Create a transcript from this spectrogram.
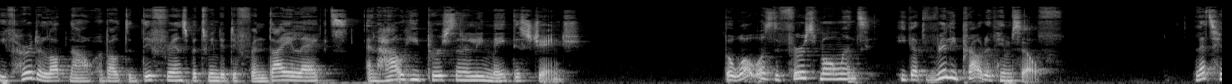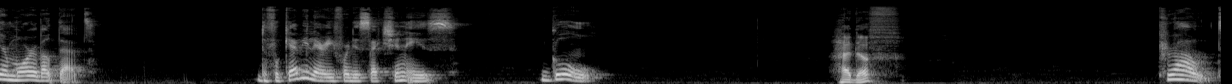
We've heard a lot now about the difference between the different dialects and how he personally made this change. But what was the first moment he got really proud of himself? Let's hear more about that. The vocabulary for this section is goal, هدف proud,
